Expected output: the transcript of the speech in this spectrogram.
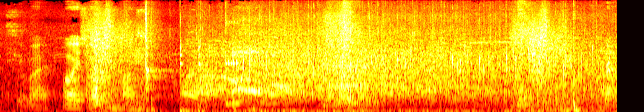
Let's see why. Oh, he's got spots. Crap.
